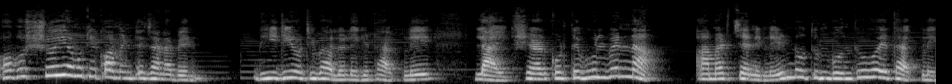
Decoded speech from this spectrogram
অবশ্যই আমাকে কমেন্টে জানাবেন। ভিডিওটি ভালো লেগে থাকলে লাইক, শেয়ার করতে ভুলবেন না। আমার চ্যানেলের নতুন বন্ধু হয়ে থাকলে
